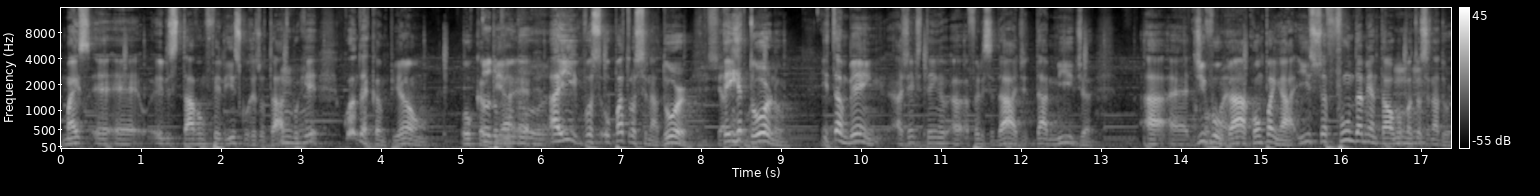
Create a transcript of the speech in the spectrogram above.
mas é, é, eles estavam felizes com o uhum. porque quando é campeão ou campeão, mundo... aí você, o patrocinador tem retorno. E também a gente tem a felicidade da mídia a, a, divulgar, acompanhar. Isso é fundamental para o uhum. patrocinador.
